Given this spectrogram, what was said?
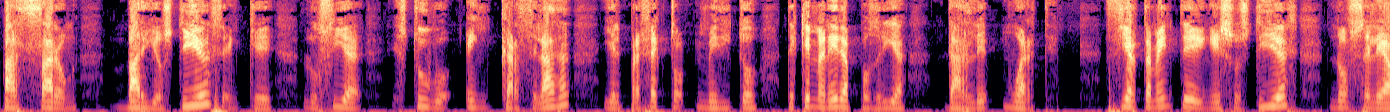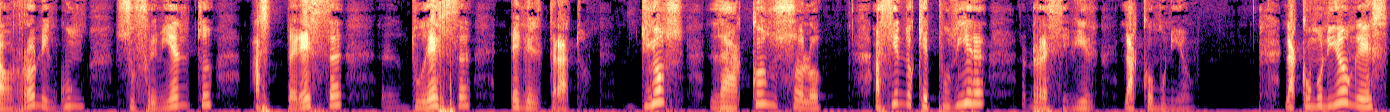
Pasaron varios días en que Lucía estuvo encarcelada y el prefecto meditó de qué manera podría darle muerte. Ciertamente en esos días no se le ahorró ningún sufrimiento, aspereza, dureza en el trato. Dios la consoló, haciendo que pudiera recibir la comunión. La comunión es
